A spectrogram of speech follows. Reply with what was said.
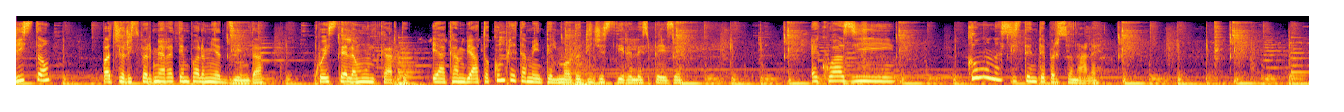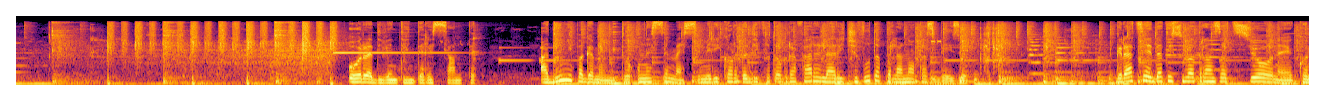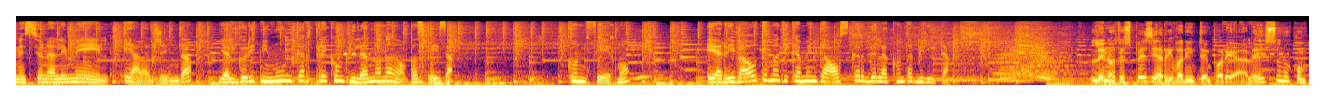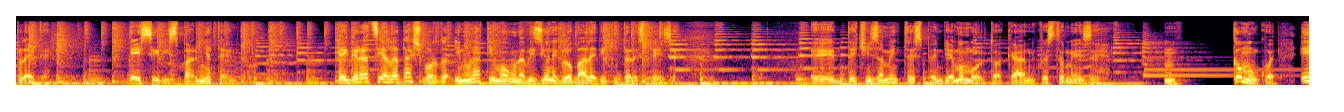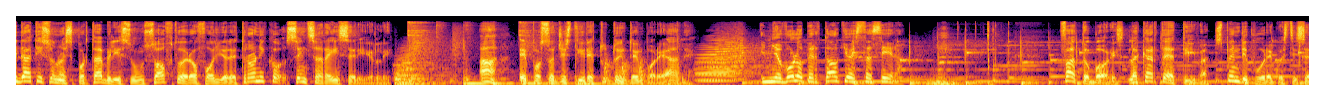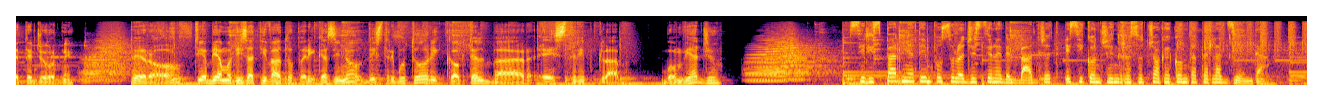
Visto? Faccio risparmiare tempo alla mia azienda. Questa è la Mooncard e ha cambiato completamente il modo di gestire le spese. È quasi come un assistente personale. Ora diventa interessante. Ad ogni pagamento un sms mi ricorda di fotografare la ricevuta per la nota spese. Grazie ai dati sulla transazione, connessione alle mail e all'agenda, gli algoritmi Mooncard precompilano la nota spesa. Confermo e arriva automaticamente a Oscar della contabilità. Le note spese arrivano in tempo reale e sono complete. E si risparmia tempo. E grazie alla dashboard in un attimo ho una visione globale di tutte le spese. E decisamente spendiamo molto a Cannes questo mese. Comunque, i dati sono esportabili su un software o foglio elettronico senza reinserirli. Ah, e posso gestire tutto in tempo reale. Il mio volo per Tokyo è stasera. Fatto Boris, la carta è attiva, spendi pure questi sette giorni. Però ti abbiamo disattivato per i casino, distributori, cocktail bar e strip club. Buon viaggio! Si risparmia tempo sulla gestione del budget e si concentra su ciò che conta per l'azienda.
